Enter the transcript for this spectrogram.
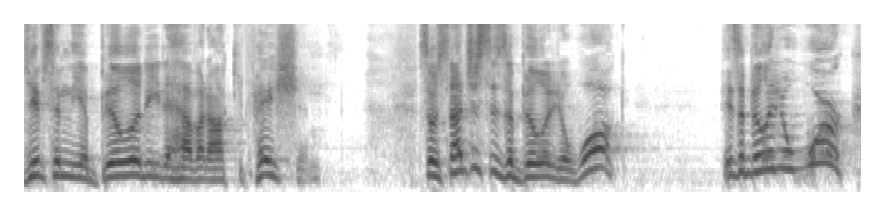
gives him the ability to have an occupation. So it's not just his ability to walk, his ability to work.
